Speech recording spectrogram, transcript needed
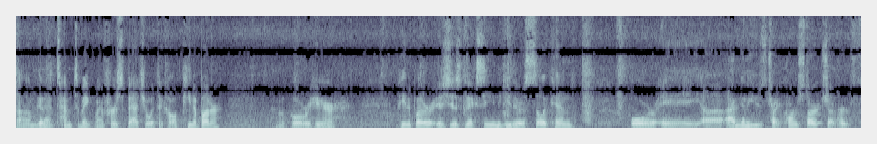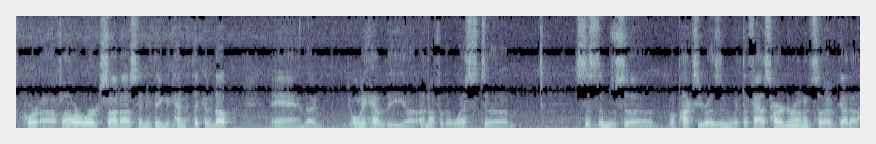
I'm going to attempt to make my first batch of what they call peanut butter. I'll go over here. Peanut butter is just mixing either a silicon or a. uh, I'm going to use try cornstarch. I've heard uh, flour work, sawdust, anything to kind of thicken it up. And I only have the uh, enough of the West uh, Systems uh, epoxy resin with the fast hardener on it, so I've got to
